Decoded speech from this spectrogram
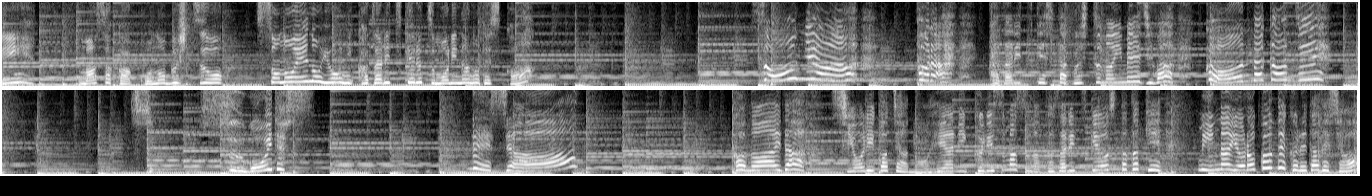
リンまさかこの物質をその絵のように飾り付けるつもりなのですか？そうにゃほら飾り付けした物質のイメージはこんな感じ。すすごいです。でしょ？この間しおりこちゃんのお部屋にクリスマスの飾り付けをした時みんな喜んでくれたでしょ？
